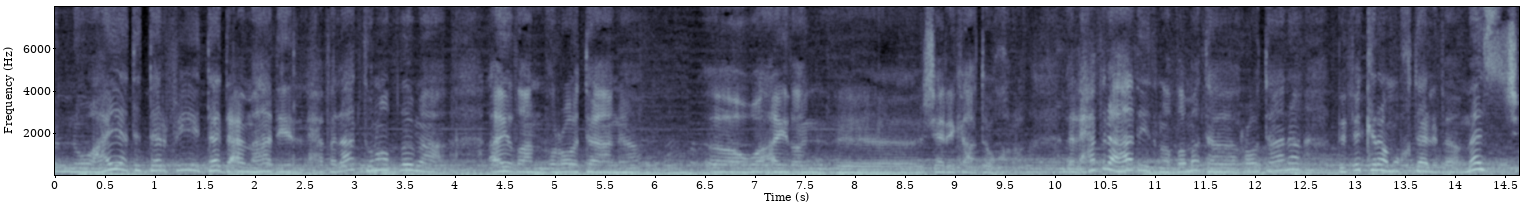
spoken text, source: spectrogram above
أنه هيئة الترفيه تدعم هذه الحفلات تنظمها أيضا روتانا آه، وأيضا آه، شركات أخرى. الحفلة هذه نظمتها روتانا بفكرة مختلفة. مزج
